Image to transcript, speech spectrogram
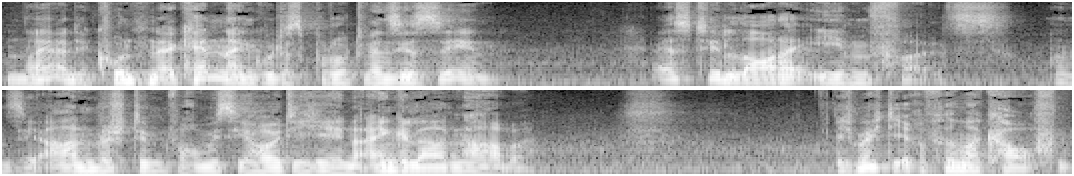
Naja, die Kunden erkennen ein gutes Produkt, wenn sie es sehen. Estee Lauder ebenfalls. Und Sie ahnen bestimmt, warum ich Sie heute hierhin eingeladen habe. Ich möchte Ihre Firma kaufen.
